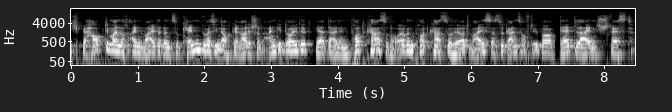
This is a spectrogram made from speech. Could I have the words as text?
Ich behaupte mal noch einen weiteren zu kennen. Du hast ihn auch gerade schon angedeutet. Wer deinen Podcast oder euren Podcast so hört, weiß, dass du ganz oft über Deadline-Stress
